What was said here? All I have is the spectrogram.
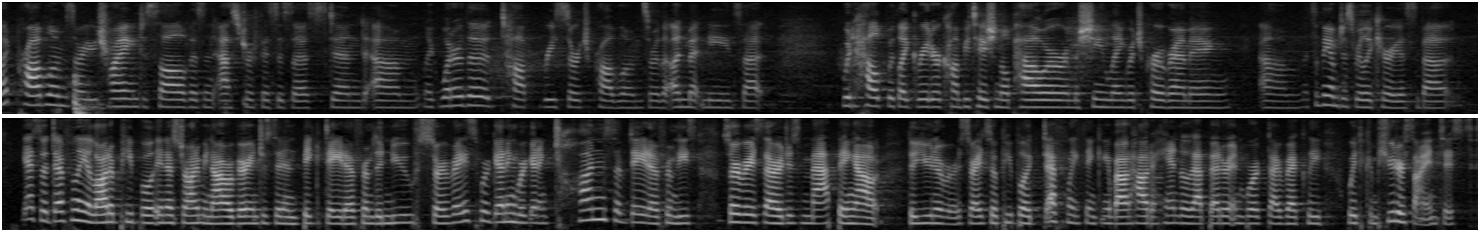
What problems are you trying to solve as an astrophysicist, and um, like what are the top research problems or the unmet needs that would help with like greater computational power and machine language programming? Um, that's something I'm just really curious about. Yeah, so definitely a lot of people in astronomy now are very interested in big data from the new surveys we're getting. We're getting tons of data from these surveys that are just mapping out the universe, right? So people are definitely thinking about how to handle that better and work directly with computer scientists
